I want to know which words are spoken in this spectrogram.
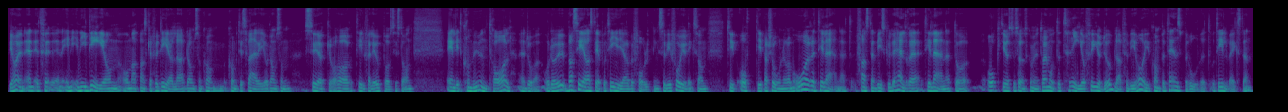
vi har en, en, ett, en, en, idé om, om att man ska fördela de som kommer kom till Sverige och de som söker och har tillfälliga uppehållstillstånd enligt kommuntal. Eh, då. Och då baseras det på tidigare befolkning så vi får ju liksom typ 80 personer om året till länet fastän vi skulle hellre till länet då och till Östersunds kommun ta emot det tre och fyrdubbla för vi har ju kompetensbehovet och tillväxten.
